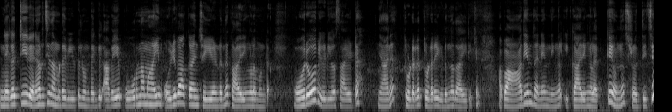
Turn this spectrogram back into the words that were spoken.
നെഗറ്റീവ് എനർജി നമ്മുടെ വീട്ടിലുണ്ടെങ്കിൽ അവയെ പൂർണമായും ഒഴിവാക്കാൻ ചെയ്യേണ്ടുന്ന കാര്യങ്ങളുമുണ്ട്. ഓരോ വീഡിയോസായിട്ട് ഞാൻ തുടരെ തുടരെ ഇടുന്നതായിരിക്കും. അപ്പോൾ ആദ്യം തന്നെ നിങ്ങൾ ഇക്കാര്യങ്ങളൊക്കെ കാര്യങ്ങളൊക്കെ ഒന്ന് ശ്രദ്ധിച്ച്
